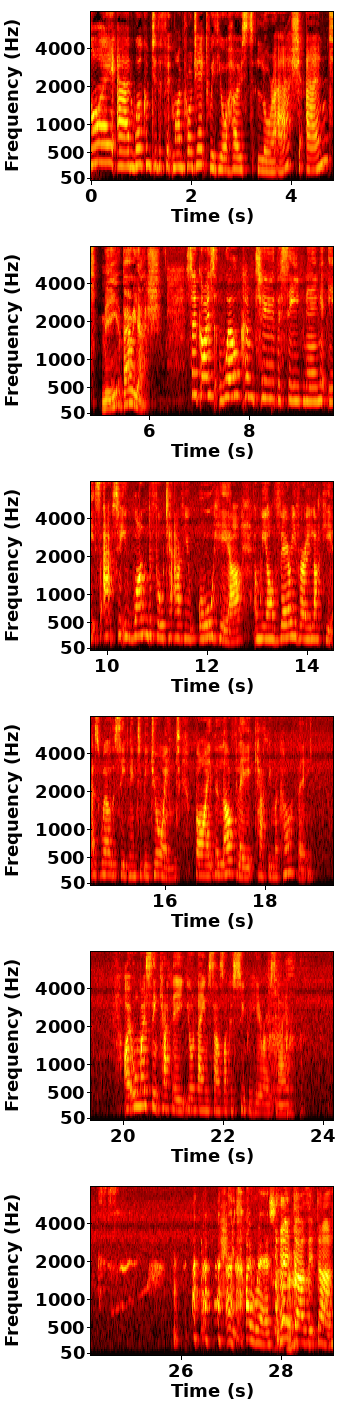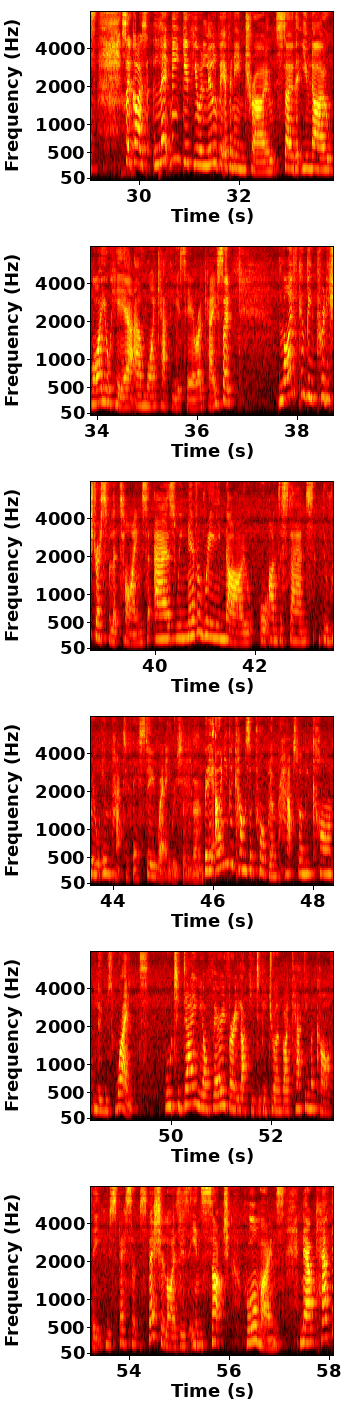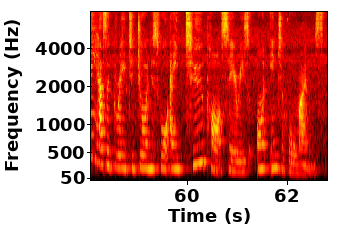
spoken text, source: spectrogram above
Hi, and welcome to the Fit Mind Project with your hosts Laura Ash and Me, Barry Ash. So, guys, welcome to this evening. It's absolutely wonderful to have you all here, and we are very, very lucky as well this evening to be joined by the lovely Kathy McCarthy. I almost think, Kathy, your name sounds like a superhero's name. I wish. it does, it does. So, guys, let me give you a little bit of an intro so that you know why you're here and why Kathy is here, okay? So, life can be pretty stressful at times as we never really know or understand the real impact of this, do we? We certainly don't. But it only becomes a problem perhaps when we can't lose weight. Well, today we are very, very lucky to be joined by Kathy McCarthy, who speci- specialises in such hormones. Now, Kathy has agreed to join us for a two part series on into hormones.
